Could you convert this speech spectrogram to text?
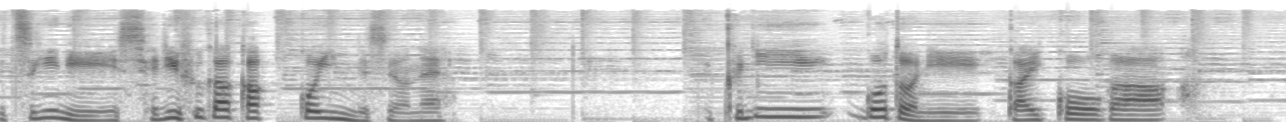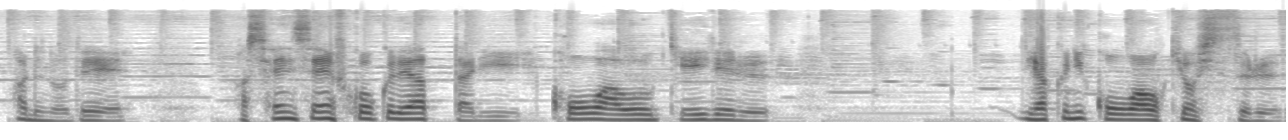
で次に、セリフがかっこいいんですよね。国ごとに外交があるので、ま、宣戦布告であったり、講和を受け入れる、逆に講和を拒否する、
